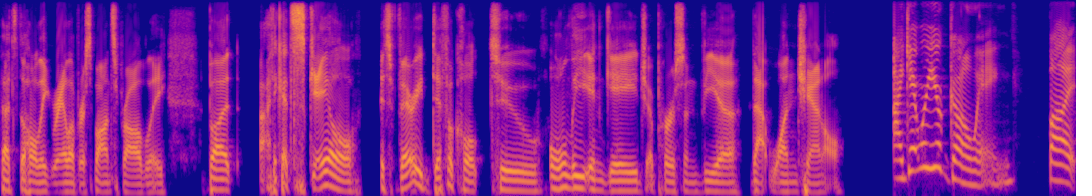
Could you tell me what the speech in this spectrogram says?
that's the holy grail of response, probably. But I think at scale, it's very difficult to only engage a person via that one channel. I get where you're going, but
